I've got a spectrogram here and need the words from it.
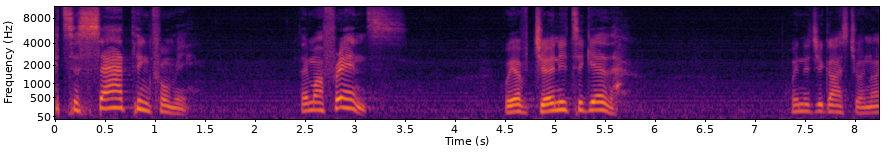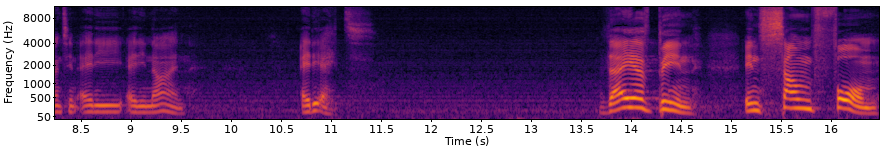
It's a sad thing for me. They're my friends. We have journeyed together. When did you guys join? 1980, 89, 88. They have been, in some form,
